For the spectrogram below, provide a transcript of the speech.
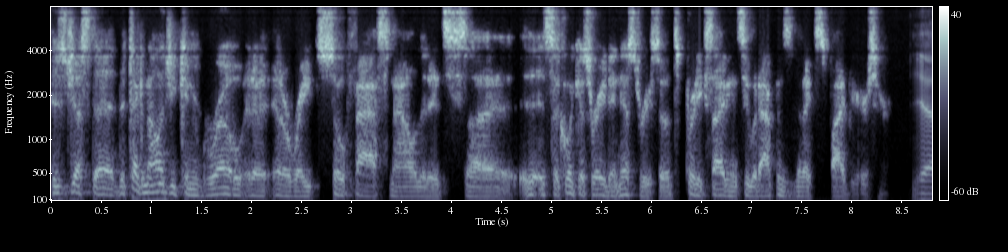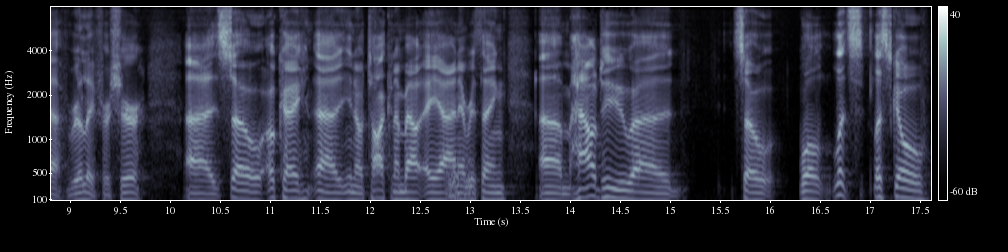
is just uh, the technology can grow at a, at a rate so fast now that it's uh, it's the quickest rate in history. So it's pretty exciting to see what happens in the next five years here. Yeah, really, for sure. Uh, so okay, uh, you know, talking about AI and mm-hmm. everything, um, how do uh, so? Well, let's let's go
